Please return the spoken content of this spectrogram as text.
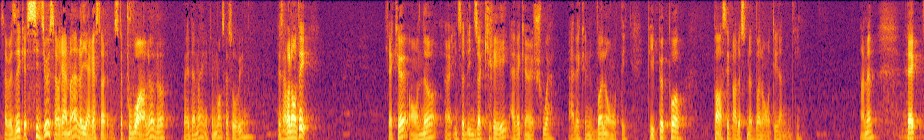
Ça veut dire que si Dieu, c'est vraiment, là, il reste ce pouvoir-là, là, ben demain, tout le monde serait sauvé. C'est sa volonté. Fait que on a, il, nous a, créé avec un choix, avec une volonté. Puis il ne peut pas passer par-dessus notre volonté dans notre vie. Amen? Fait que,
